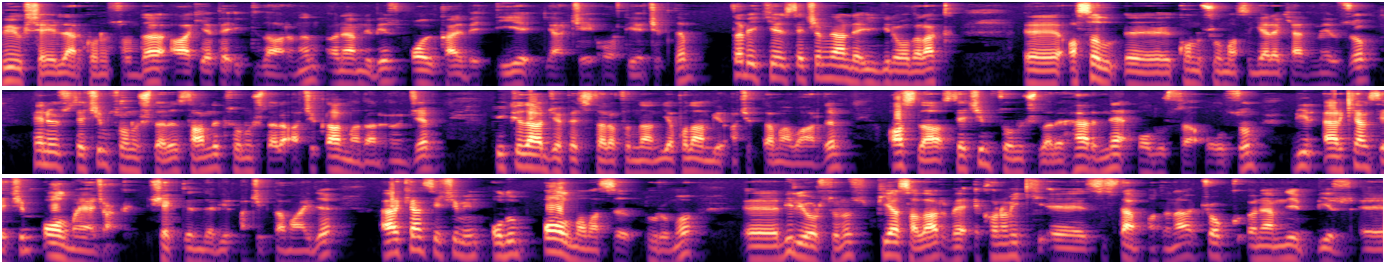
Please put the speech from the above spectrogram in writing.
büyük şehirler konusunda AKP iktidarının önemli bir oy kaybettiği gerçeği ortaya çıktı. Tabii ki seçimlerle ilgili olarak asıl konuşulması gereken mevzu henüz seçim sonuçları, sandık sonuçları açıklanmadan önce iktidar cephesi tarafından yapılan bir açıklama vardı. Asla seçim sonuçları her ne olursa olsun bir erken seçim olmayacak şeklinde bir açıklamaydı. Erken seçimin olup olmaması durumu e, biliyorsunuz piyasalar ve ekonomik e, sistem adına çok önemli bir e,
